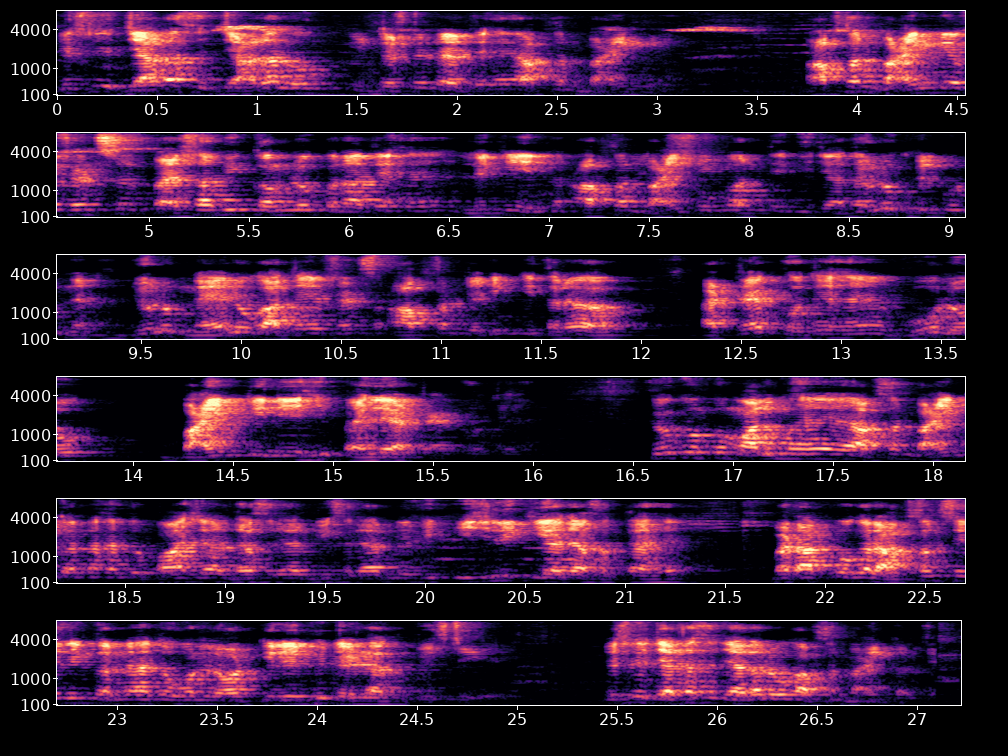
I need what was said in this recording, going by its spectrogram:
इसलिए ज़्यादा से ज़्यादा लोग इंटरेस्टेड रहते हैं ऑप्शन बाइंग में। ऑप्शन बाइंग में फ्रेंड्स पैसा भी कम लोग बनाते हैं, लेकिन ऑप्शन बाइंग को करते भी ज़्यादा। लोग बिल्कुल जो लोग नए लोग आते हैं फ्रेंड्स ऑप्शन ट्रेडिंग की तरफ़ अट्रैक्ट होते हैं, वो लोग बाइंग के लिए ही पहले अट्रैक्ट होते हैं। क्योंकि उनको मालूम है ऑप्शन बाइंग करना है तो पाँच हज़ार, दस हज़ार, बीस हज़ार में भी इजिली किया जा सकता है। बट आपको अगर ऑप्शन सेलिंग करना है तो वन लॉट के लिए भी डेढ़ लाख रुपीज़ चाहिए। इसलिए ज़्यादा से ज़्यादा लोग ऑप्शन बाइंग करते हैं।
